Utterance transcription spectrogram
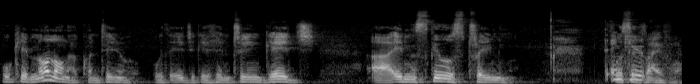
who can no longer continue with education to engage uh, in skills training Thank for you. survival.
